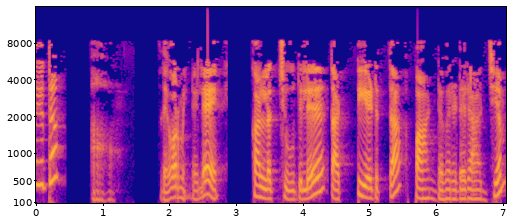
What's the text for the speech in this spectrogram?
യുദ്ധം? ആ അതെ ഓർമ്മയുണ്ടല്ലേ കള്ളച്ചൂതിൽ തട്ടിയെടുത്ത പാണ്ഡവരുടെ രാജ്യം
